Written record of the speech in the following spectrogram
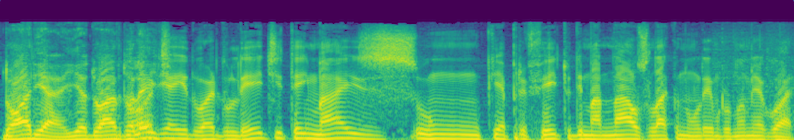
Dória e Eduardo Dória Leite. e Eduardo Leite e tem mais um que é prefeito de Manaus lá, que eu não lembro o nome agora.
